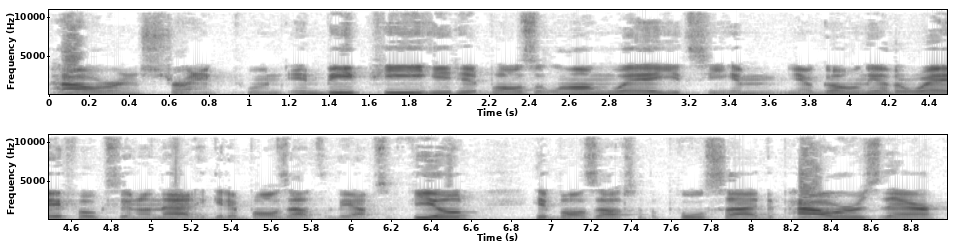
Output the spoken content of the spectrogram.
power and strength. When in BP he'd hit balls a long way, you'd see him you know going the other way, focusing on that. He could hit balls out to the opposite field, hit balls out to the pull side. The power is there,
